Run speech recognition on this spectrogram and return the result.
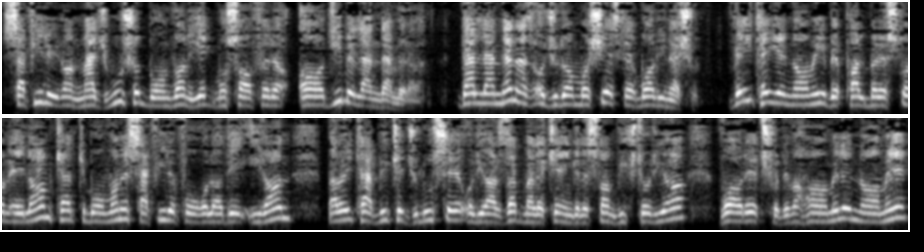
سفیر ایران مجبور شد به عنوان یک مسافر عادی به لندن برود. در لندن از آجودان باشی استقبالی نشد. وی طی نامه به پالمرستون اعلام کرد که به عنوان سفیر فوقالعاده ایران برای تبریک جلوس اولیارزد ملکه انگلستان ویکتوریا وارد شده و حامل نامه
